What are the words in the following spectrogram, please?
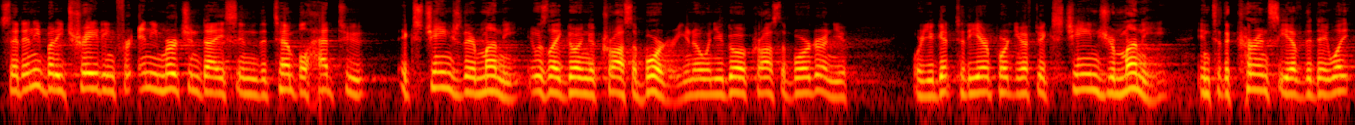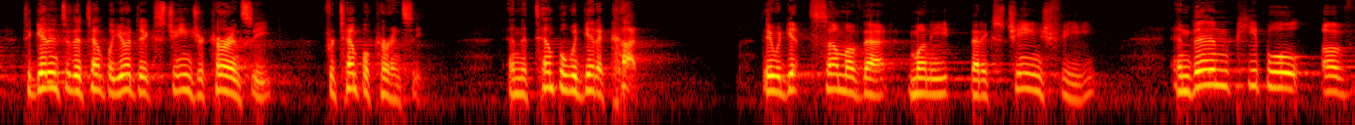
said anybody trading for any merchandise in the temple had to exchange their money. It was like going across a border. You know, when you go across the border and you, or you get to the airport and you have to exchange your money into the currency of the day. Well, to get into the temple, you had to exchange your currency for temple currency and the temple would get a cut. They would get some of that money, that exchange fee, and then people of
